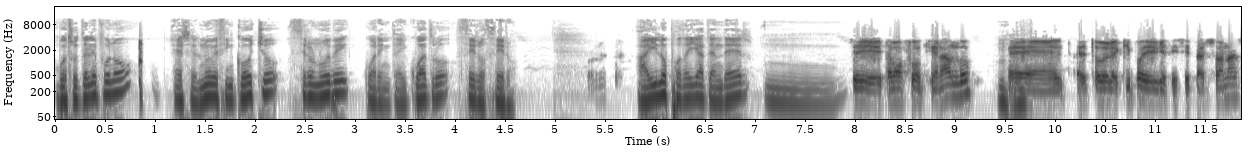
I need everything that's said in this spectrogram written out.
Vuestro teléfono es el 958 09 4400. Ahí los podéis atender. Mm, sí, estamos funcionando. Eh, todo el equipo de 16 personas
